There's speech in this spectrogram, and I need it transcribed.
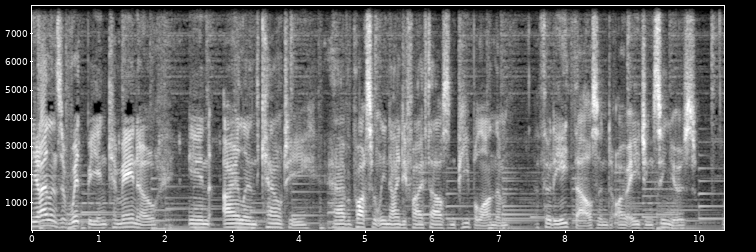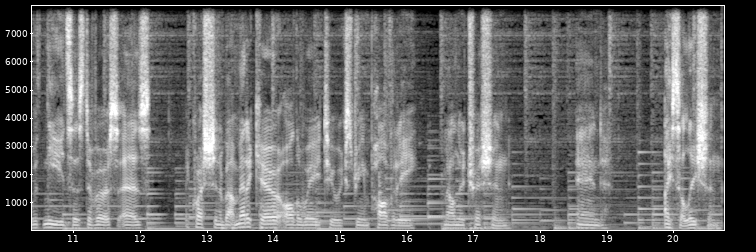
The islands of Whidbey and Camano in Island County have approximately 95,000 people on them. 38,000 are aging seniors with needs as diverse as a question about Medicare all the way to extreme poverty, malnutrition, and isolation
